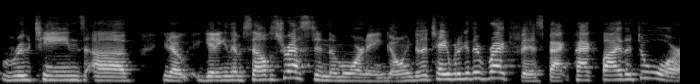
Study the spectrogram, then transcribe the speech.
routines of you know getting themselves dressed in the morning going to the table to get their breakfast backpack by the door.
